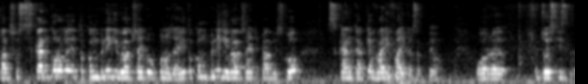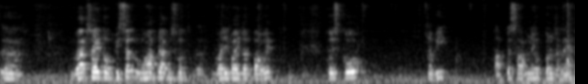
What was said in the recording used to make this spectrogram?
तो आप इसको स्कैन करोगे तो कंपनी की वेबसाइट ओपन हो जाएगी। तो कंपनी की वेबसाइट पे आप इसको स्कैन करके वेरीफाई कर सकते हो। और जो इसकी वेबसाइट ऑफिशियल वहाँ पे आप इसको वेरीफाई कर पाओगे। तो इसको अभी आपके सामने ओपन कर रहे हैं।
